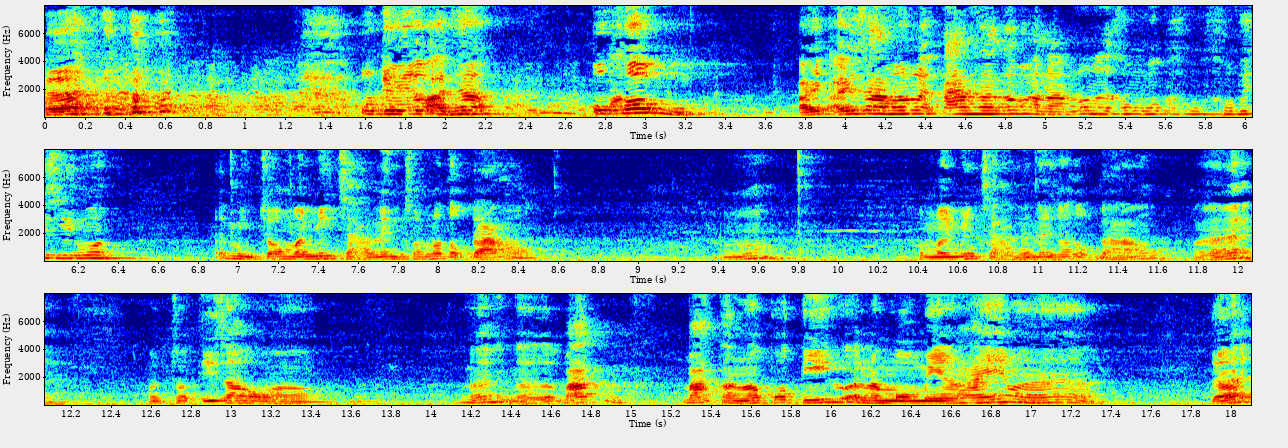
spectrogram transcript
Ok các bạn nhá. Ô không. Ấy ấy ra nó lại tan ra các bạn ạ. Nó lại không không không thấy gì luôn. Đấy mình cho mấy miếng chả lên cho nó độc đáo. Ừ. cho mấy miếng chả lên đây cho độc đáo. Đấy. Còn cho tí rau vào. Đấy là bát bát là nó có tí gọi là màu mè ngay mà. Đấy.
